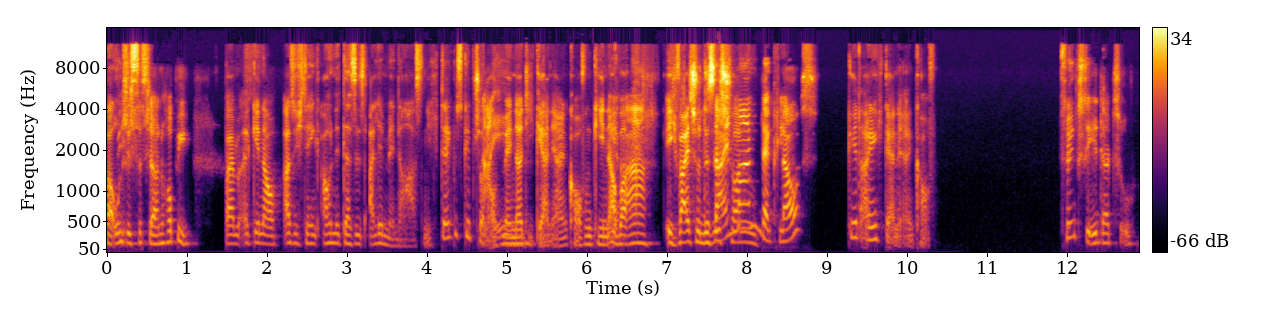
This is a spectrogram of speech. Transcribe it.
Bei uns ist das ja ein Hobby. Beim, äh, genau, also ich denke auch nicht, dass es alle Männer hassen. Ich denke, es gibt schon auch Nein. Männer, die gerne einkaufen gehen, aber ja. ich weiß schon, das ist Dein schon, Mann, der Klaus, geht eigentlich gerne einkaufen. zwingst du ihn dazu,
